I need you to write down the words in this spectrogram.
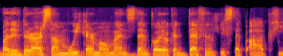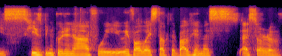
But if there are some weaker moments, then Gojo can definitely step up. He's he's been good enough. We we've always talked about him as a sort of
